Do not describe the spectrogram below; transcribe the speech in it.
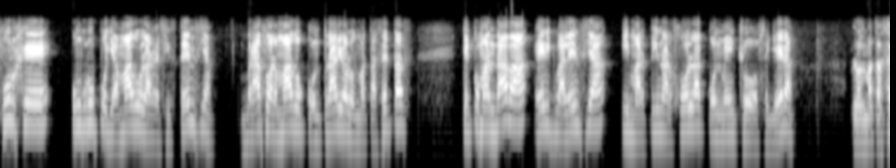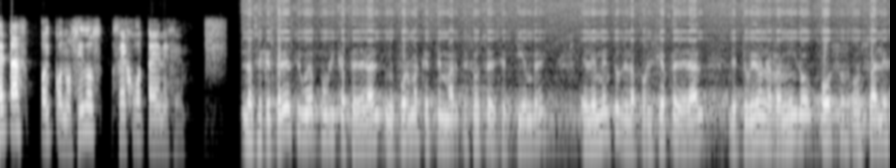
surge un grupo llamado La Resistencia, brazo armado contrario a los matacetas, que comandaba Eric Valencia y Martín Arzola con Mencho Ceguera. Los matacetas, hoy conocidos CJNG. La Secretaría de Seguridad Pública Federal informa que este martes 11 de septiembre, elementos de la Policía Federal detuvieron a Ramiro Pozos González,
